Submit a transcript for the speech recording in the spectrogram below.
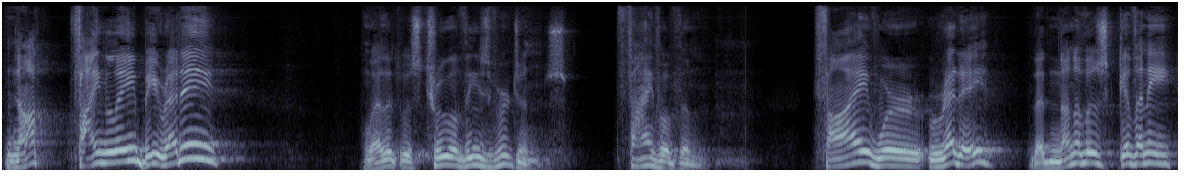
not finally be ready? Well, it was true of these virgins, five of them. Five were ready, that none of us give any,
